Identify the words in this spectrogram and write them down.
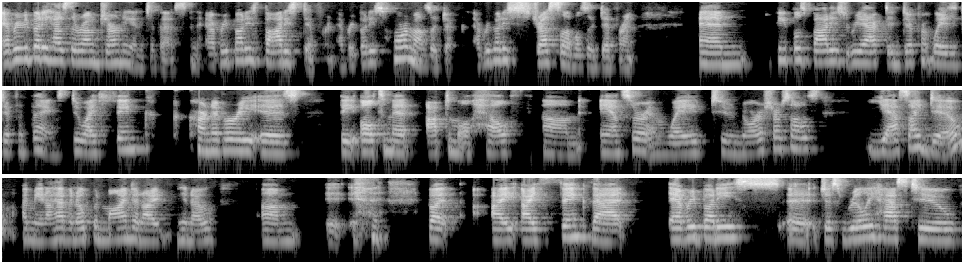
everybody has their own journey into this and everybody's body's different everybody's hormones are different everybody's stress levels are different and people's bodies react in different ways to different things. Do I think carnivory is the ultimate optimal health um, answer and way to nourish ourselves? Yes, I do. I mean, I have an open mind, and I, you know, um, it, but I, I think that everybody uh, just really has to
